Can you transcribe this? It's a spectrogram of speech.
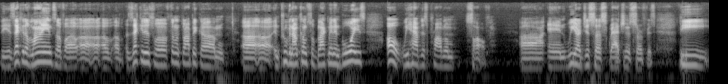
the Executive Alliance of, uh, uh, of, of Executives for Philanthropic um, uh, uh, Improving Outcomes for Black Men and Boys, oh, we have this problem solved. Uh, and we are just scratching the surface. The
